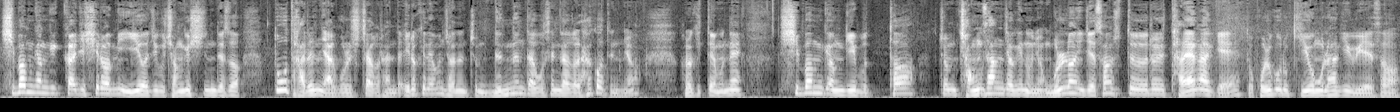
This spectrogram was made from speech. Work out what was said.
시범 경기까지 실험이 이어지고 정규 시즌 돼서 또 다른 야구를 시작을 한다. 이렇게 되면 저는 좀 늦는다고 생각을 하거든요. 그렇기 때문에 시범 경기부터 좀 정상적인 운영. 물론 이제 선수들을 다양하게 또 골고루 기용을 하기 위해서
